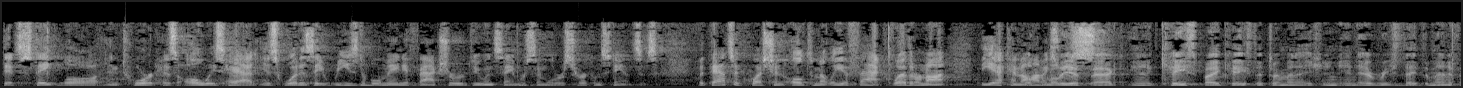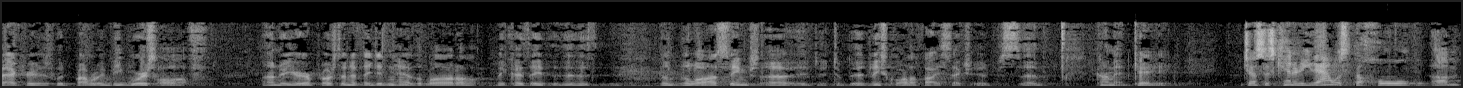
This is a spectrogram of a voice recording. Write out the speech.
that state law and tort has always had is what is a reasonable manufacturer do in same or similar circumstances. But that's a question ultimately of fact, whether or not the economics. Ultimately a fact in a case by case determination in every state. The manufacturers would probably be worse off under your approach than if they didn't have the law at all, because they, the, the, the, law seems uh, to at least qualify section, uh, comment K. Justice Kennedy, that was the whole um,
